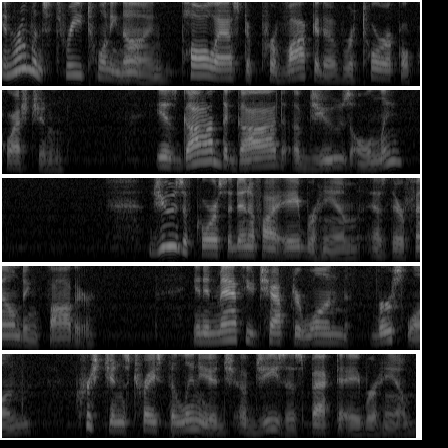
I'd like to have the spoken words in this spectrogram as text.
In Romans 3:29, Paul asked a provocative rhetorical question: Is God the God of Jews only? Jews, of course, identify Abraham as their founding father. And in Matthew chapter 1, verse 1, Christians trace the lineage of Jesus back to Abraham.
